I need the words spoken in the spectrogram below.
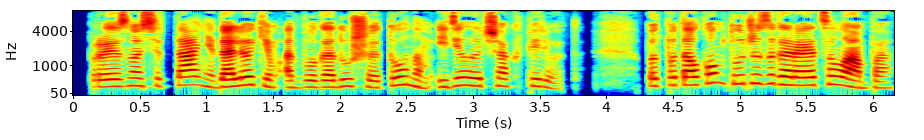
— произносит Таня далеким от благодушия тоном и делает шаг вперед. Под потолком тут же загорается лампа.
